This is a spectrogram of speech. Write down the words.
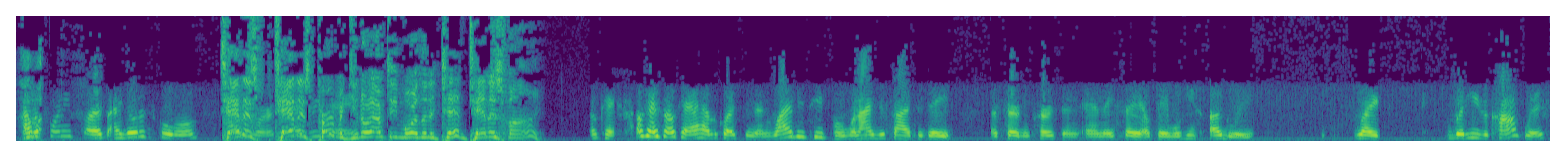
How I'm a about 20 plus. I go to school. 10 I is 10 is perfect. day. You don't have to be more than a 10. 10 is fine. Okay. Okay, so okay, I have a question then. Why do people, when I decide to date a certain person and they say, okay, well, he's ugly, like, but he's accomplished,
